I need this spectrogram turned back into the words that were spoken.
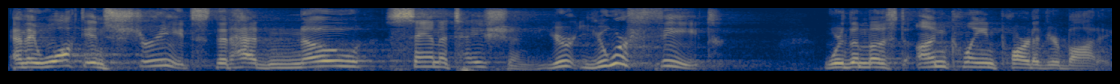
And they walked in streets that had no sanitation. Your, your feet were the most unclean part of your body.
